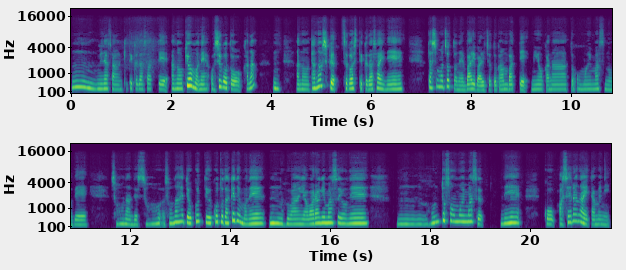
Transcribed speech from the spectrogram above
うん、皆さん来てくださって、あの、今日もね、お仕事かな？うん、あの、楽しく過ごしてくださいね。私もちょっとね、バリバリちょっと頑張ってみようかなと思いますので、そうなんです。そ備えておくっていうことだけでもね、うん、不安和らげますよね。うん、ほんとそう思います。ね。こう、焦らないために、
